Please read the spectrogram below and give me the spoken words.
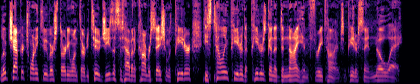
Luke chapter 22, verse 31 32, Jesus is having a conversation with Peter. He's telling Peter that Peter's going to deny him three times. And Peter's saying, No way.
